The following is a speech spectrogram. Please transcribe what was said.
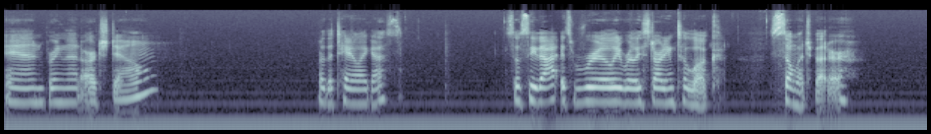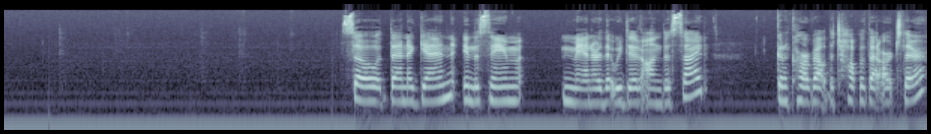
And bring that arch down. Or the tail, I guess. So see that? It's really, really starting to look so much better. So then again, in the same manner that we did on this side, gonna carve out the top of that arch there.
